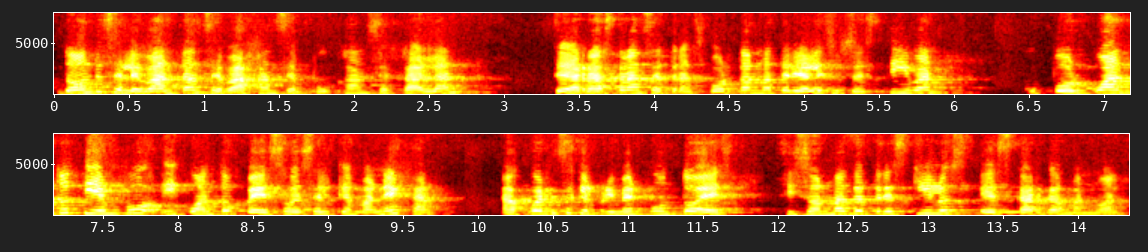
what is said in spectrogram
dónde se levantan, se bajan, se empujan, se jalan, se arrastran, se transportan materiales o se estivan, por cuánto tiempo y cuánto peso es el que manejan. Acuérdense que el primer punto es si son más de 3 kilos, es carga manual.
